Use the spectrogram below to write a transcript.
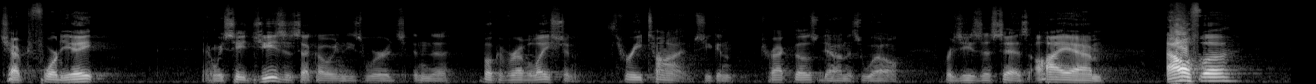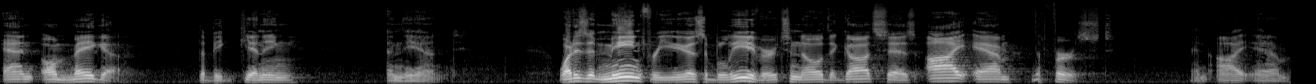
chapter 48, and we see Jesus echoing these words in the book of Revelation three times. You can track those down as well, where Jesus says, I am Alpha and Omega, the beginning and the end. What does it mean for you as a believer to know that God says, I am the first and I am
